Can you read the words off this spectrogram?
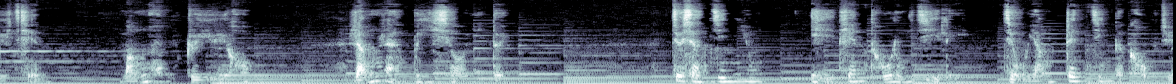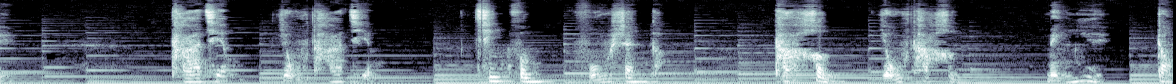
于前，猛虎追于后，仍然微笑以对。就像金庸《倚天屠龙记》里九阳真经的口诀：“他强由他强，清风浮山岗。”他横由他横，明月照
